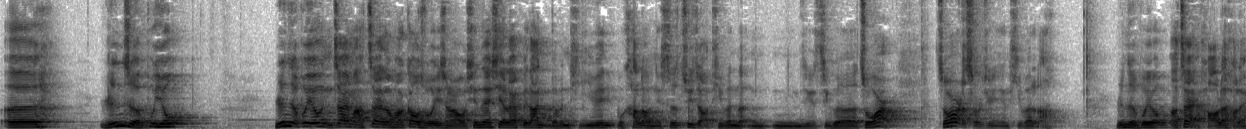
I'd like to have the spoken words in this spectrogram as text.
呃，忍者不忧，忍者不忧，你在吗？在的话，告诉我一声啊。我现在先来回答你的问题，因为我看到你是最早提问的，你你这个这个周二，周二的时候就已经提问了啊。忍者不忧啊，在，好嘞，好嘞。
